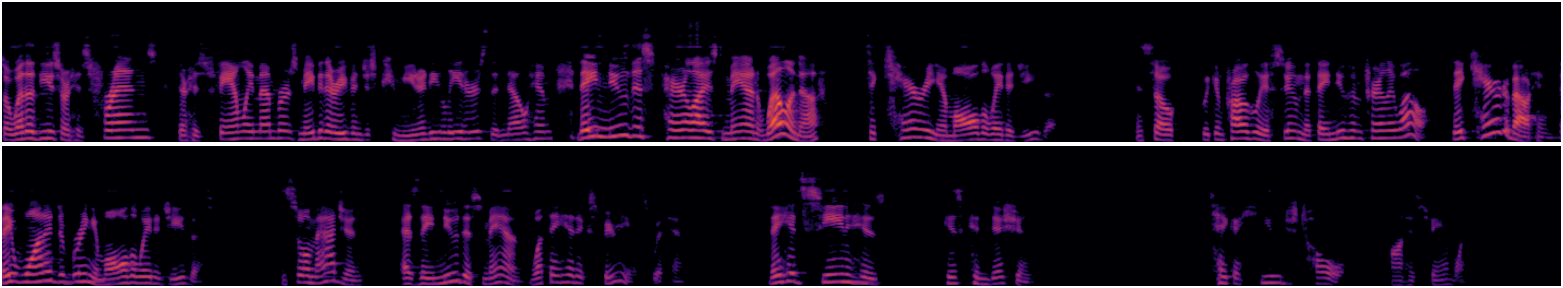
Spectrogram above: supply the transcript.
So whether these are his friends, they're his family members, maybe they're even just community leaders that know him, they knew this paralyzed man well enough to carry him all the way to Jesus. And so we can probably assume that they knew him fairly well. They cared about him. They wanted to bring him all the way to Jesus. And so imagine, as they knew this man, what they had experienced with him. They had seen his, his condition take a huge toll on his family.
